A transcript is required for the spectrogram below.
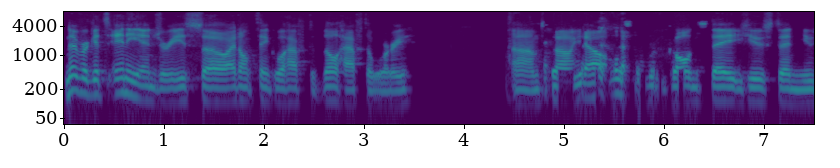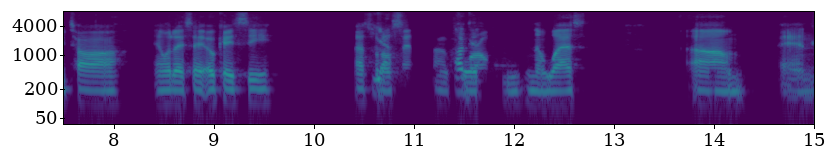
never gets any injuries, so I don't think we'll have to. They'll have to worry. Um, so yeah, Golden State, Houston, Utah, and what did I say? OKC. That's what yes. I'll say. Uh, okay. in the West. Um, and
